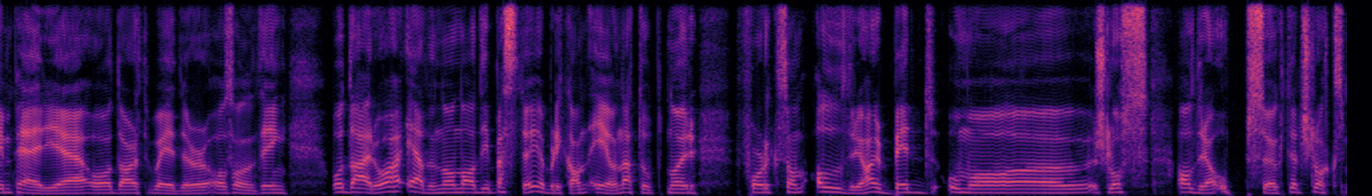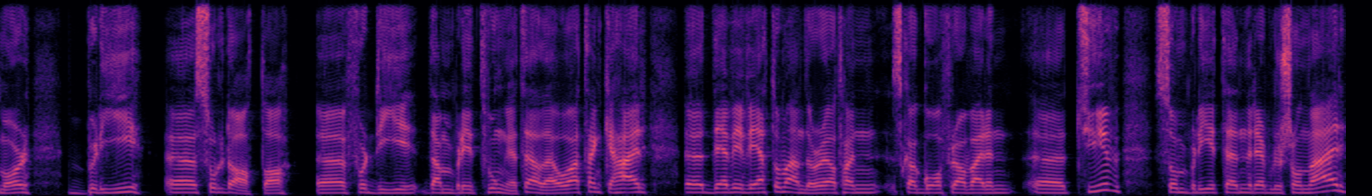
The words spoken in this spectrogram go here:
imperiet og Darth Vader og sånne ting. Og der òg er det noen av de beste øyeblikkene, er jo nettopp når folk som aldri har bedt om å slåss, aldri har oppsøkt et slagsmål, blir eh, soldater eh, fordi de blir tvunget til det. Og jeg tenker her, eh, Det vi vet om Andor, er at han skal gå fra å være en eh, tyv som blir til en revolusjonær,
